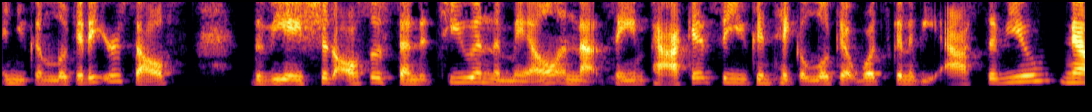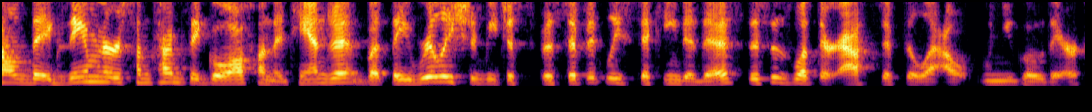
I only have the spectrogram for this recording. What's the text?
and you can look at it yourself. The VA should also send it to you in the mail in that same packet so you can take a look at what's going to be asked of you. Now, the examiners sometimes they go off on a tangent, but they really should be just specifically sticking to this. This is what they're asked to fill out when you go there.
